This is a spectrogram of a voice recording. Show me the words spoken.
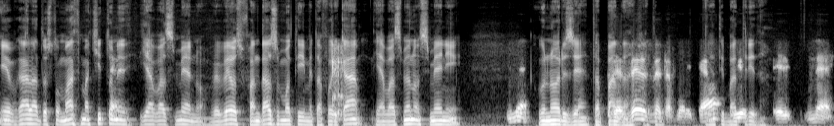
Ευγάλαντο το μάθημα και ήταν ναι. διαβασμένο. Βεβαίως φαντάζομαι ότι μεταφορικά διαβασμένο σημαίνει ναι. γνώριζε τα πάντα Βεβαίως μεταφορικά για την πατρίδα. Ε, ναι.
